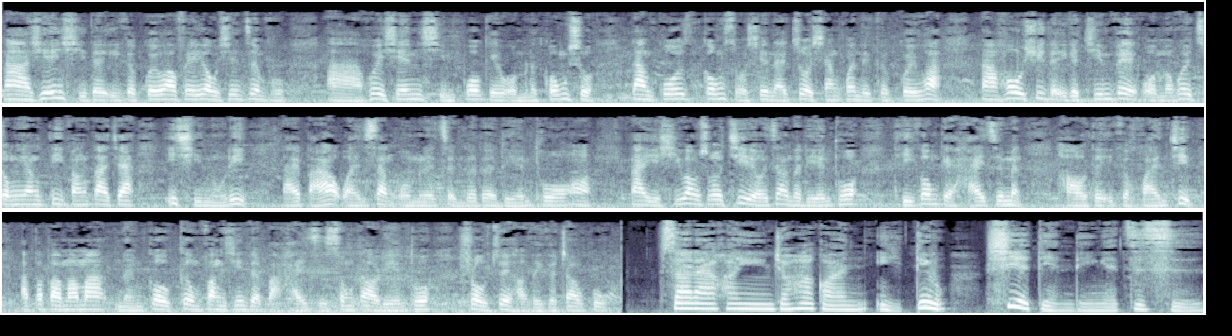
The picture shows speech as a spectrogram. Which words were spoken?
那先期的一个规划费用，县政府啊会先行拨给我们的公所，让公公所先来做相关的一个规划。那后续的一个经费，我们会中央地方大家一起努力来把它完善我们的整个的联托啊。那也希望说借由这样的联托，提供给孩子们好的一个环境啊，爸爸妈妈能够更放心的把孩子送到联托，受最好的一个照顾。再来欢迎彰化县议长谢典林的支持。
